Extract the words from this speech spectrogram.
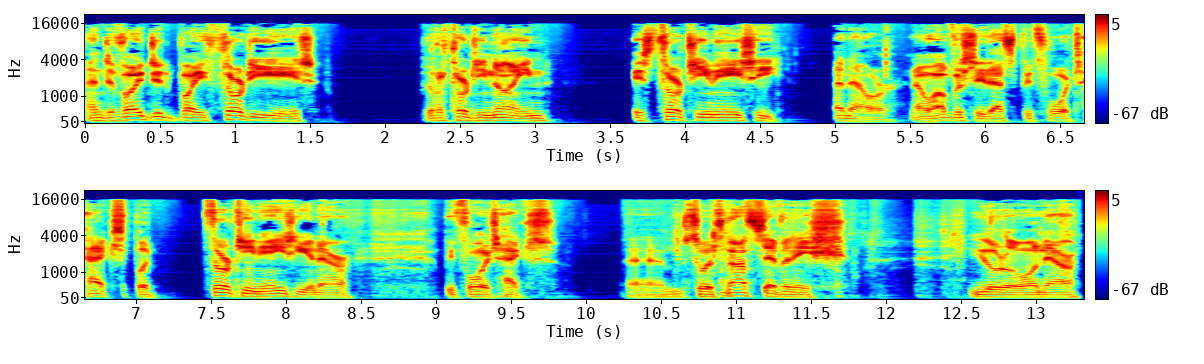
and divided by 38 or 39 is 1380 an hour. Now, obviously, that's before tax, but 1380 an hour before tax. Um, so it's not seven ish euro an hour.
